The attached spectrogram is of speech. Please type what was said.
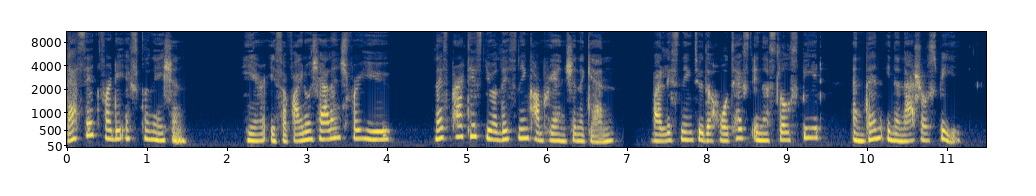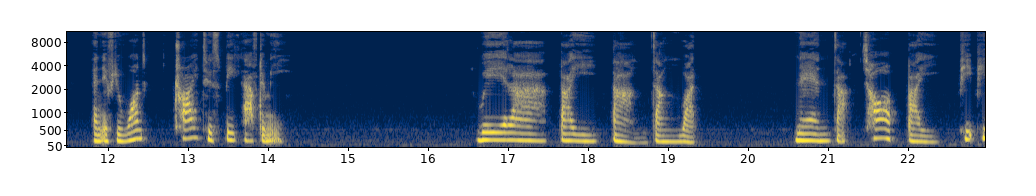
That's it for the explanation. Here is a final challenge for you. Let's practice your listening comprehension again By listening to the whole text in a slow speed and then in a natural speed. And if you want, try to speak after me. เวลาไปต่างจังหวัด แนนจะชอบไปพิพิ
